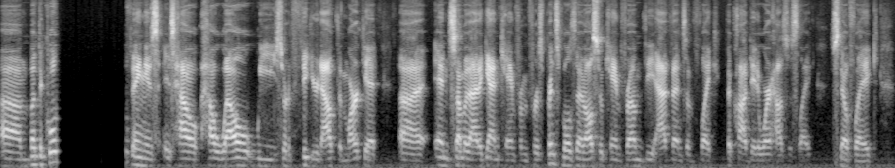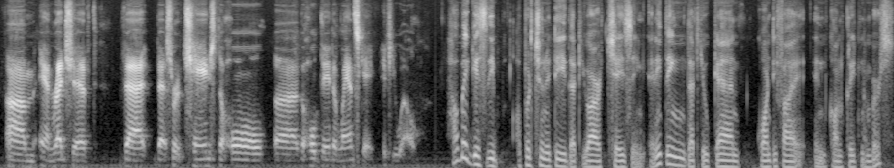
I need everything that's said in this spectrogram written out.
Um, but the cool thing is is how how well we sort of figured out the market uh, and some of that again came from first principles that also came from the advent of like the cloud data warehouses like Snowflake um, and Redshift that that sort of changed the whole uh, the whole data landscape, if you will. How big is the opportunity that you are chasing? Anything that you can quantify in concrete numbers?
